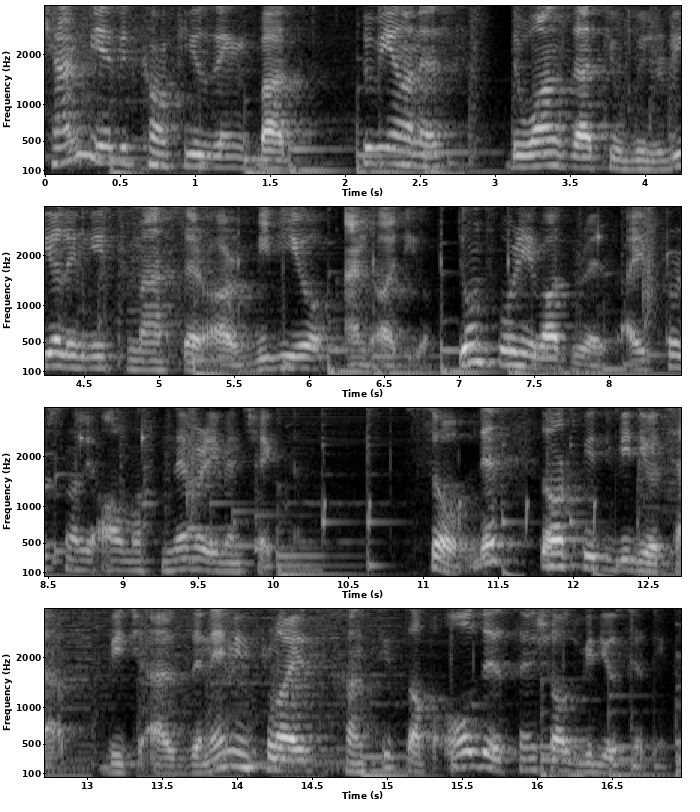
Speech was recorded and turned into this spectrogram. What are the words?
Can be a bit confusing, but to be honest, the ones that you will really need to master are video and audio. Don't worry about the rest, I personally almost never even check them. So let's start with video tab, which as the name implies consists of all the essential video settings.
